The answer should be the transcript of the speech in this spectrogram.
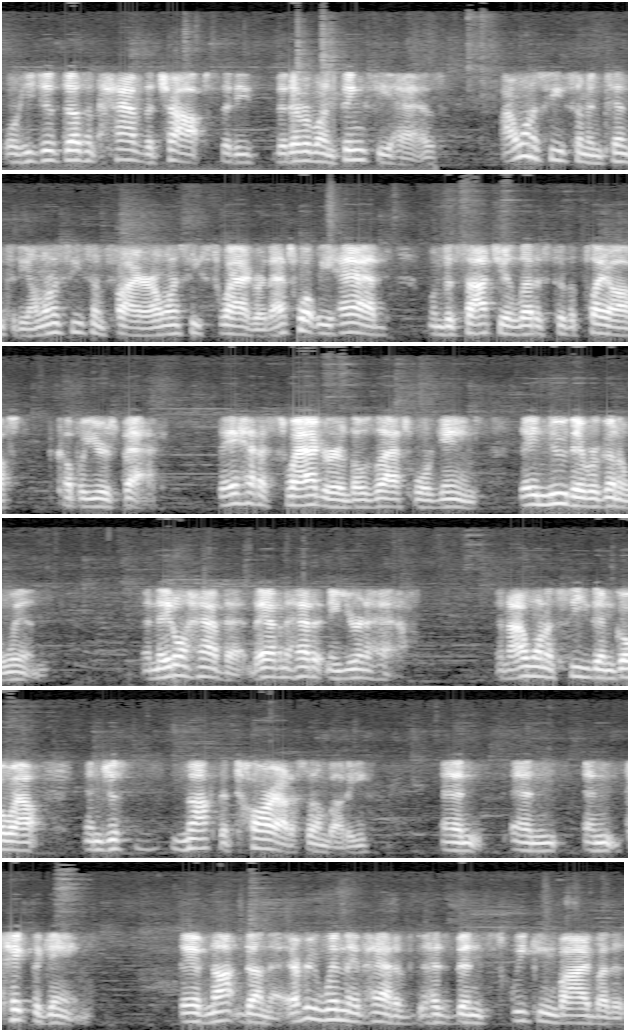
or he just doesn't have the chops that he that everyone thinks he has. I want to see some intensity. I want to see some fire. I want to see swagger. That's what we had when Bisaccia led us to the playoffs a couple years back. They had a swagger in those last four games. They knew they were going to win, and they don't have that. They haven't had it in a year and a half. And I want to see them go out and just knock the tar out of somebody, and and and take the game. They have not done that. Every win they've had has been squeaking by by the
